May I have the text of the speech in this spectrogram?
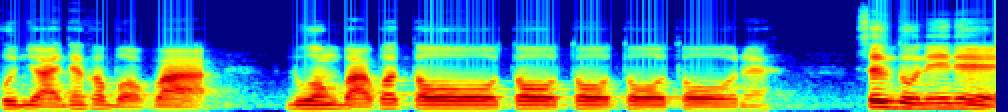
คุณยายท่านก็บอกว่า ดวงบาปก็โตโตโตโตโตนะ ซึ่งตัวนี้เนี่ย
